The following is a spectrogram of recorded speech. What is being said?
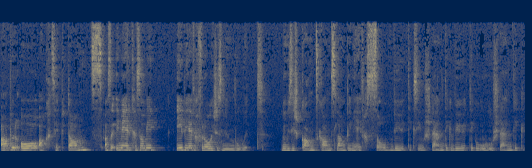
aber auch Akzeptanz. Also ich merke so wie, ich bin einfach froh, ist es nicht mehr Wut. Weil es ist ganz, ganz lang bin ich einfach so wütig und ständig wütig und, und ständig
